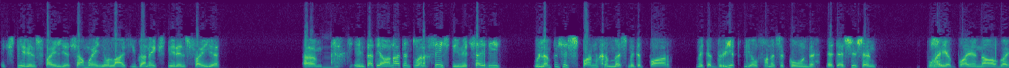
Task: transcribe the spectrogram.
experience failure somewhere in your life you're going to experience failure um Hmm. en Tatiana het in 2016 het sy die Olimpiese span gemis met 'n paar met 'n breekdeel van 'n sekonde dit is soos in baie baie naby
